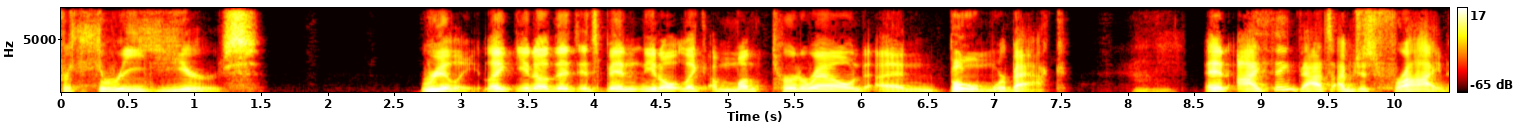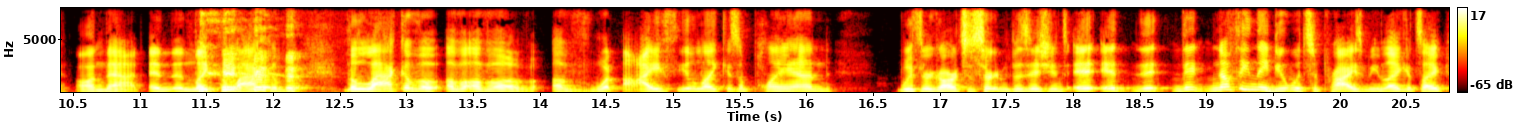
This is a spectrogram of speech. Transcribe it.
for three years. Really, like you know, it's been you know like a month turnaround, and boom, we're back. Mm-hmm. And I think that's I'm just fried on that, and then like the lack of the lack of of, of of of what I feel like is a plan with regards to certain positions. It, it, it, it, nothing they do would surprise me. Like it's like,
